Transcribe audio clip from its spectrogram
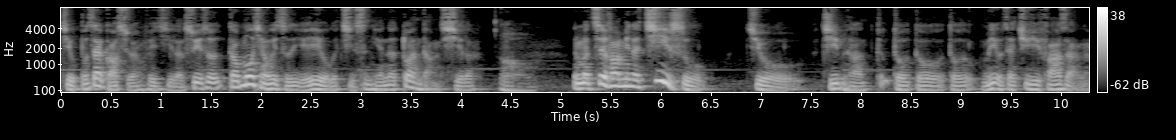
就不再搞水上飞机了，所以说到目前为止也有个几十年的断档期了。哦，那么这方面的技术就基本上都都都都没有再继续发展了。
